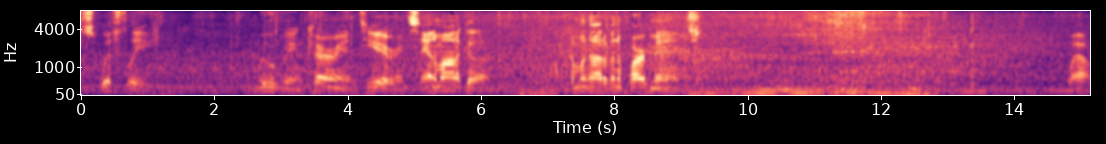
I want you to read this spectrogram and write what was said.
swiftly moving current here in Santa Monica coming out of an apartment. Wow.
